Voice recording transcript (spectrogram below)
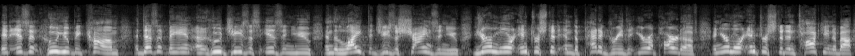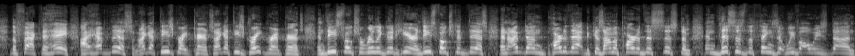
it isn't who you become. It doesn't mean uh, who Jesus is in you and the light that Jesus shines in you. You're more interested in the pedigree that you're a part of. And you're more interested in talking about the fact that, hey, I have this, and I got these great parents, and I got these great grandparents, and these folks were really good here, and these folks did this, and I've done part of that because I'm a part of this system. And this is the things that we've always done.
